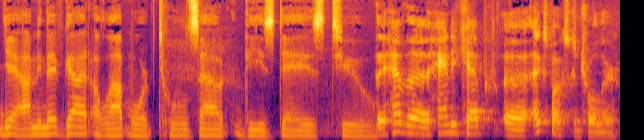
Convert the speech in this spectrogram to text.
Yeah, I mean they've got a lot more tools out these days to They have the handicap uh, Xbox controller,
